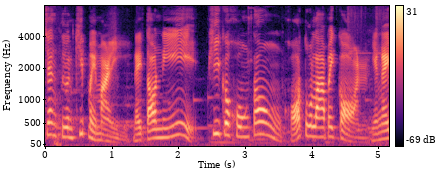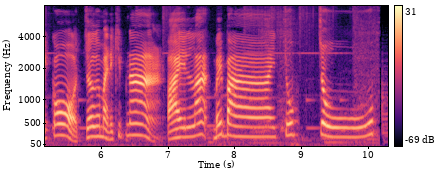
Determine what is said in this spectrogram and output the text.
แจ้งเตือนคลิปใหม่ ๆ ในตอนนี้พี่ก็คงต้องขอตัวลาไปก่อน ยังไงก็เจอกันใหม่ในคลิปหน้า ไปละ บ๊ายบาย จุ๊บจุ๊บ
